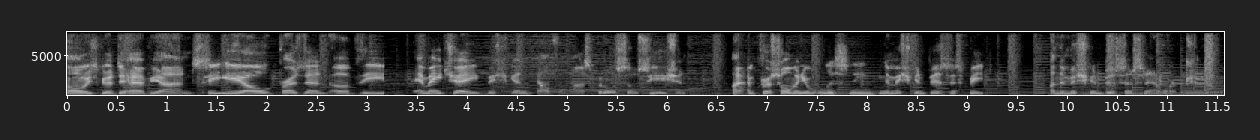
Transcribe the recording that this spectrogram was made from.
Always good to have you on. CEO, President of the MHA, Michigan Health and Hospital Association. I'm Chris Holman. You're listening to the Michigan Business Beat on the Michigan Business Network.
